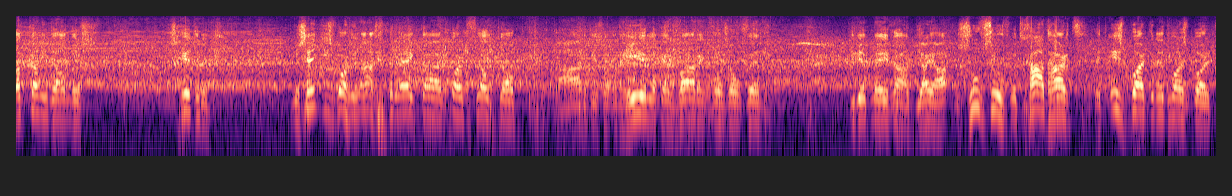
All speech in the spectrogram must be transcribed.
dat kan niet anders. Schitterend. De centjes worden aangereikt naar Bart Veldkamp. Ja, dat is toch een heerlijke ervaring voor zo'n vent die dit meegaat. Ja, ja, zoef, zoef, het gaat hard. Het is Bart en het was Bart.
